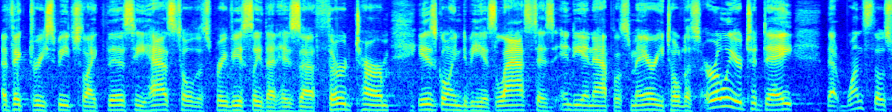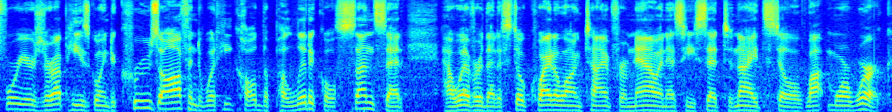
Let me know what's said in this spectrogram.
a victory speech like this. He has told us previously that his uh, third term is going to be his last as Indianapolis mayor. He told us earlier today that once those four years are up, he is going to cruise off into what he called the political sunset. However, that is still quite a long time from now, and as he said tonight, still a lot more work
